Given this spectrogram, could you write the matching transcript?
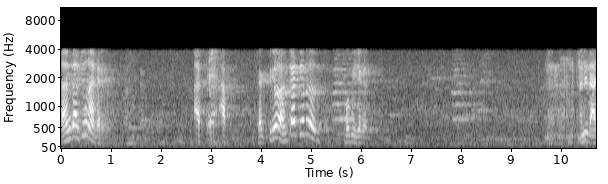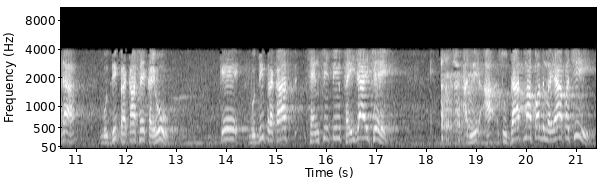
અહંકાર શું ના કરે? આ- આ અહંકારથી બધો ભોગવી શકે. અને દાદા બુદ્ધિ પ્રકાશે કહ્યું કે બુદ્ધિ પ્રકાશ સેન્સિટિવ થઈ જાય છે. શુદ્ધાત્મા પદ મળ્યા પછી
